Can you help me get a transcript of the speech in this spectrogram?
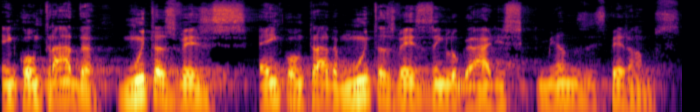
encontrada muitas vezes, é encontrada muitas vezes em lugares que menos esperamos.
